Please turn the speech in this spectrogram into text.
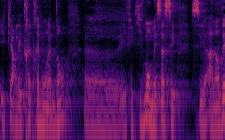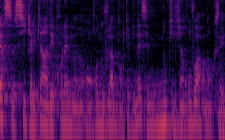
et, Carl est très très bon là-dedans. Euh, effectivement, mais ça, c'est à l'inverse. Si quelqu'un a des problèmes en renouvelable dans le cabinet, c'est nous qui le viendrons voir. Donc c'est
